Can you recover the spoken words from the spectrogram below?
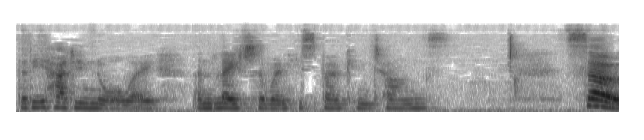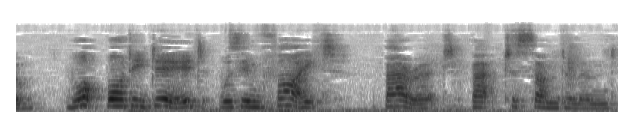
that he had in Norway and later when he spoke in tongues. So, what Boddy did was invite Barrett back to Sunderland,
